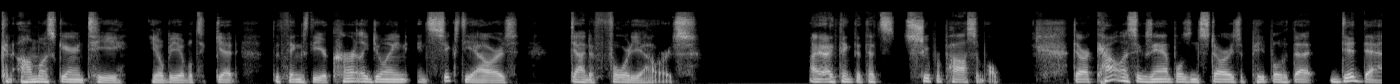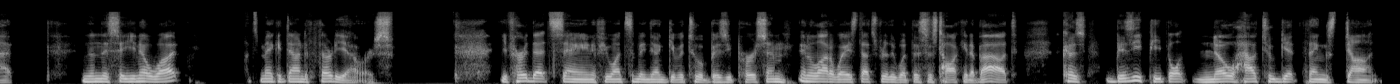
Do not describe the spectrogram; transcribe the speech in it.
can almost guarantee you'll be able to get the things that you're currently doing in 60 hours down to 40 hours. I, I think that that's super possible. There are countless examples and stories of people that did that. And then they say, you know what? Let's make it down to 30 hours. You've heard that saying, if you want something done, give it to a busy person. In a lot of ways, that's really what this is talking about because busy people know how to get things done.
